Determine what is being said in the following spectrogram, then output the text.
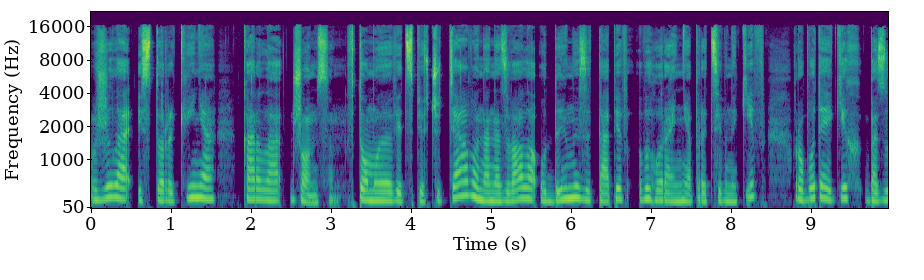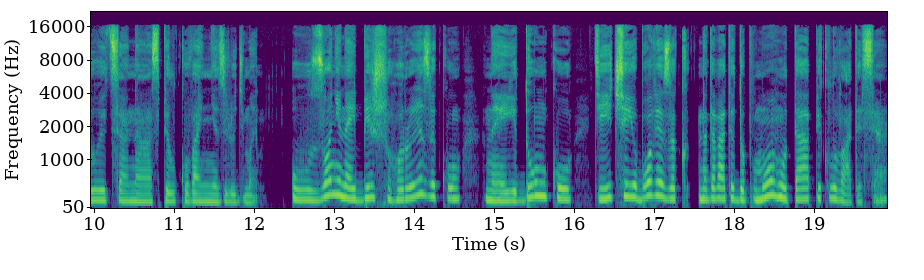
вжила історикиня Карла Джонсон. Втомою від співчуття вона назвала один із етапів вигорання працівників, робота яких базується на спілкуванні з людьми. У зоні найбільшого ризику, на її думку, ті, чий обов'язок надавати допомогу та піклуватися,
